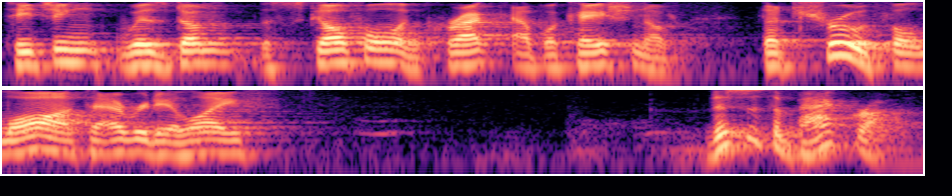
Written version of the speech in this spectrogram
teaching wisdom, the skillful and correct application of the truth, the law to everyday life. This is the background,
